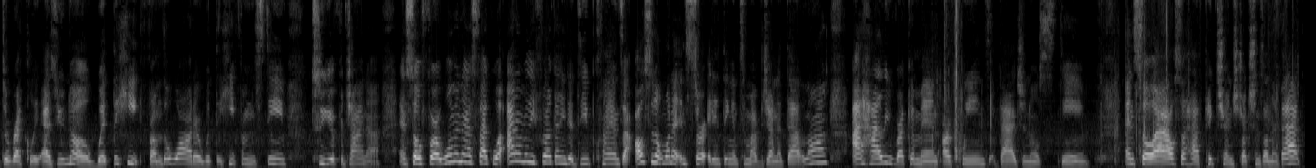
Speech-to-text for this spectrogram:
directly, as you know, with the heat from the water, with the heat from the steam to your vagina. And so, for a woman that's like, well, I don't really feel like I need a deep cleanse, I also don't want to insert anything into my vagina that long, I highly recommend our Queen's Vaginal Steam. And so, I also have picture instructions on the back,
